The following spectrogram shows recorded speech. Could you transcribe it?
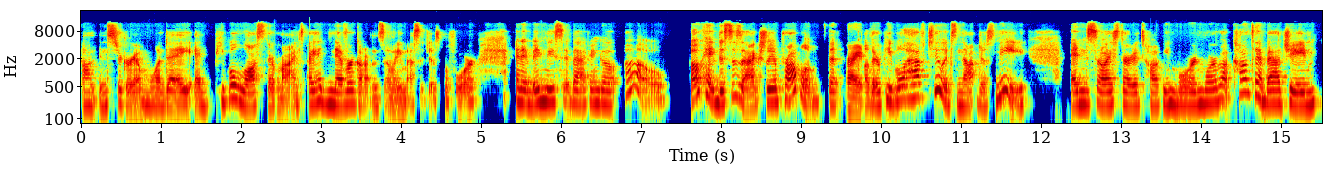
on Instagram one day, and people lost their minds. I had never gotten so many messages before. And it made me sit back and go, oh, okay, this is actually a problem that right. other people have too. It's not just me. And so I started talking more and more about content batching.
